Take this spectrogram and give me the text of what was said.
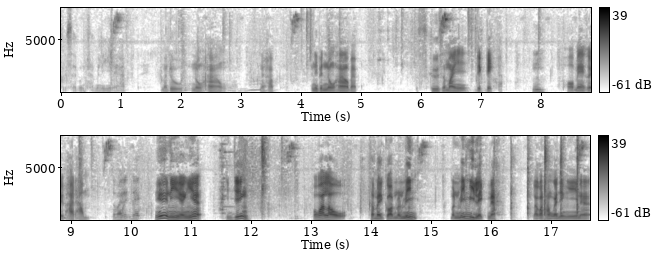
สู่สายบุญแฟมิลี่นะครับ มาดูโน้ตฮาวนะครับ อันนี้เป็นโน้ตฮาวแบบ คือสมัยเด็กๆอะอืมพ่อแม่เคยพาทำ สมัยเด็กนี่นี่อย่างเงี้ยจริงๆ เพราะว่าเราสมัยก่อนมันไม่ มันไม่มีเหล็กนะเราก็ทำกันอย่างนี้นะฮะ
